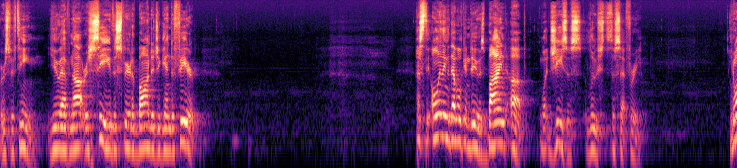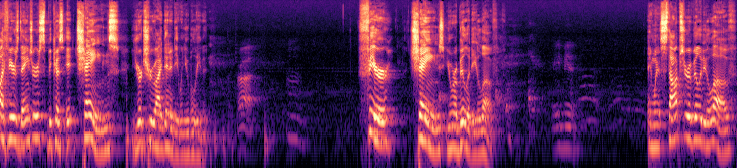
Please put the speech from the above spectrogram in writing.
Verse 15 You have not received the spirit of bondage again to fear. That's the only thing the devil can do is bind up what Jesus loosed to set free. You know why fear is dangerous? Because it chains your true identity when you believe it. Fear chains your ability to love. Amen. And when it stops your ability to love,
